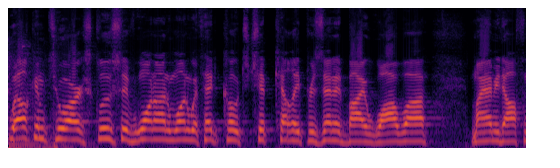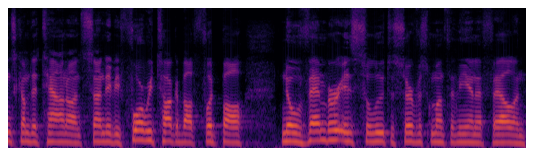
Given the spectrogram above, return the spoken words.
Welcome to our exclusive one on one with head coach Chip Kelly, presented by Wawa. Miami Dolphins come to town on Sunday. Before we talk about football, November is Salute to Service month in the NFL, and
